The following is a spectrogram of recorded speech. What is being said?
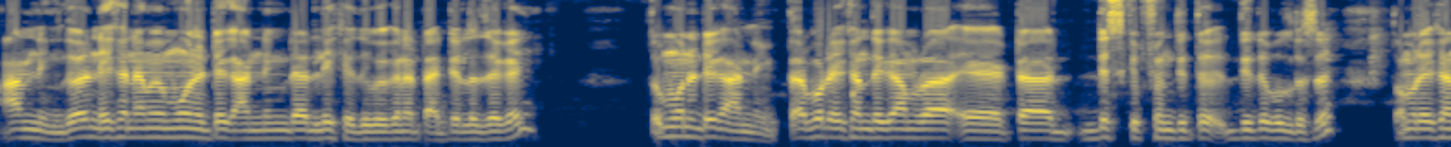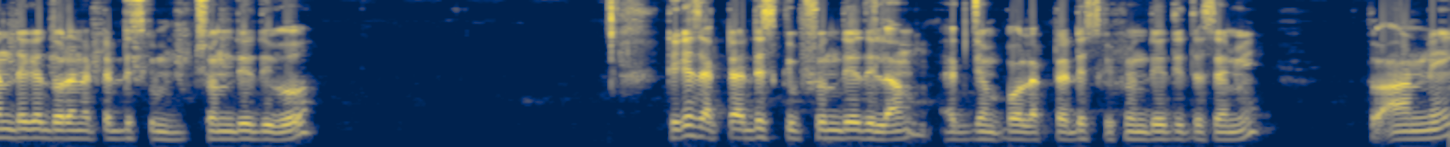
আর্নিং ধরেন এখানে আমি মনিটেক আর্নিংটা লিখে দেবো এখানে টাইটেলের জায়গায়। তো মনিটেক আর্নিং তারপর এখান থেকে আমরা একটা ডিসক্রিপশন দিতে দিতে বলতেছে। তো আমরা এখান থেকে ধরেন একটা ডিসক্রিপশন দিয়ে দিব। ঠিক আছে? একটা ডিসক্রিপশন দিয়ে দিলাম। এক্সাম্পল একটা ডিসক্রিপশন দিয়ে দিতেছি আমি। তো আর্নিং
